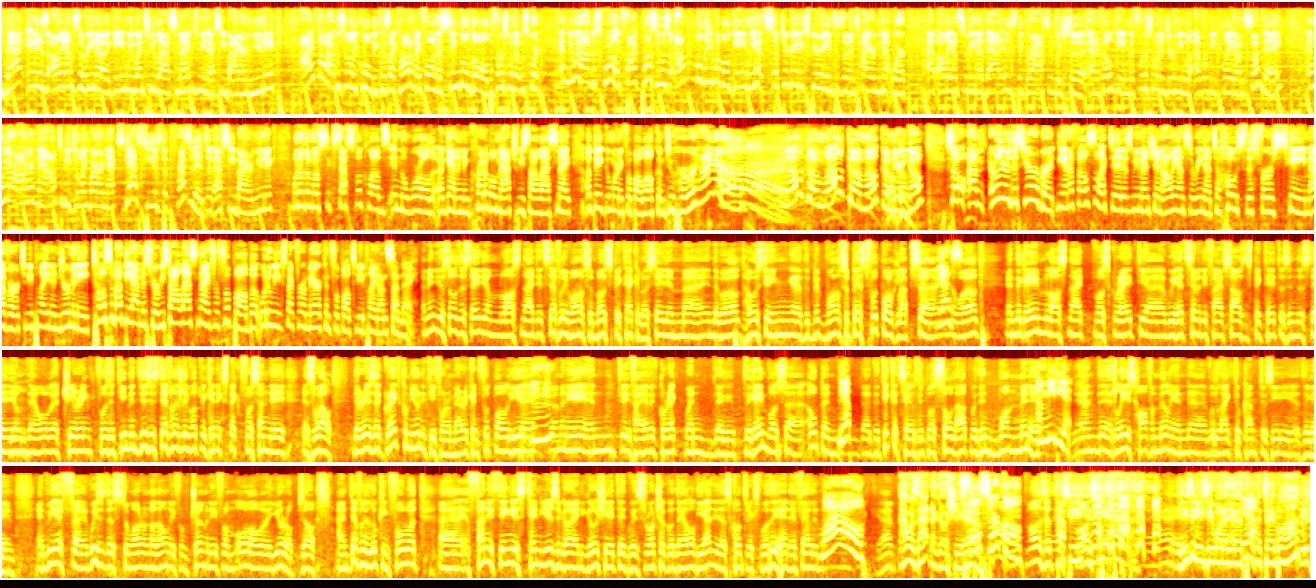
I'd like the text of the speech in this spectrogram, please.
That is Allianz Arena, a game we went to last night between FC Bayern Munich. I thought I was really cool because I caught on my phone a single goal, the first one that was scored, and you went on to score like five plus. It was an unbelievable game. We had such a great experience as an entire network at Allianz Arena. That is the grass in which the NFL game, the first one in Germany, will ever be played on Sunday. And we are honored now to be joined by our next guest. He is the president of FC Bayern Munich, one of the most successful clubs in the world. Again, an incredible match we saw last night. A big Good Morning Football welcome to Herbert Hainer. Welcome, welcome, welcome, There you go. So um, earlier this year, Herbert, the NFL selected, as we mentioned, Allianz Arena to host this first game ever to be played in Germany. Tell us about the atmosphere. We saw it last night for football, but what do we expect for American football to be played on Sunday? I mean, you saw the stadium last night. It's definitely one of the most spectacular stadium uh, in the world, hosting uh, the, one of the best football clubs uh, in the world. And the game last night was great. Yeah, we had 75,000 spectators in the stadium. They all were cheering for the team, and this is definitely what we can expect for Sunday as well. There is a great community for American football here in Germany, and if I have it correct, when the, the game was uh, opened, Yep. the, the ticket sales, it was sold out within one minute Immediate. and at least half a million uh, would like to come to see the game. And we have uh, visitors tomorrow, not only from Germany, from all over Europe. So I'm definitely looking forward. Uh, a funny thing is, 10 years ago, I negotiated with Roger Goodell the Adidas contracts for the NFL. And Wow. Yeah. How was that negotiated? Full circle. It was a tough Is he, one. is he, yeah. He's an easy one at the, Yeah. at the table, huh? It,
